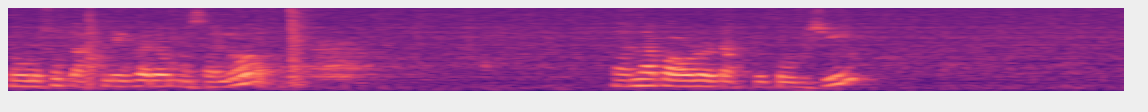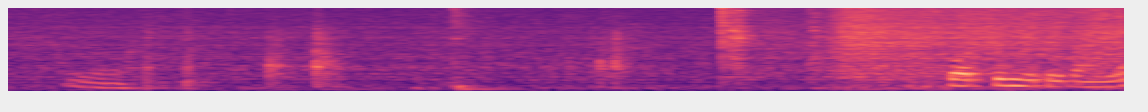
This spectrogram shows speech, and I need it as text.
थोडंसं टाकले गरम मसालो. धना पावडर टाकते थोडीशी. परतून घेते चांगला.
